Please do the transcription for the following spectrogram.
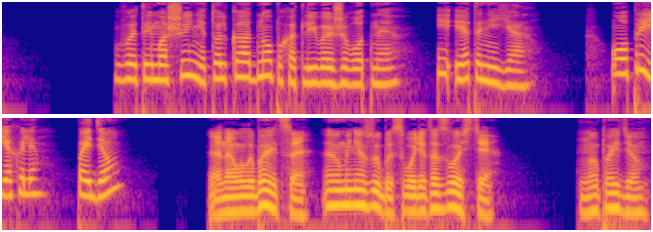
В этой машине только одно похотливое животное. И это не я. О, приехали. Пойдем? Она улыбается, а у меня зубы сводят от злости. Ну, пойдем.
